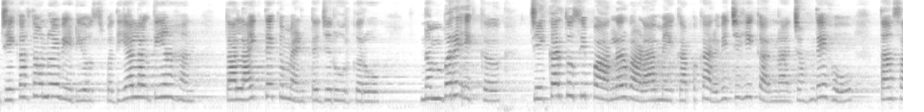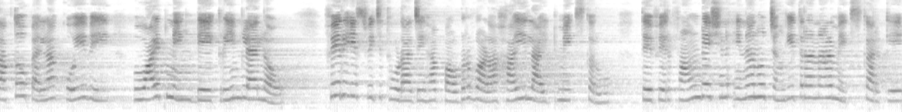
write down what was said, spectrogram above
ਜੇਕਰ ਤੁਹਾਨੂੰ ਇਹ ਵੀਡੀਓਜ਼ ਵਧੀਆ ਲੱਗਦੀਆਂ ਹਨ, ਤਾਂ ਲਾਈਕ ਤੇ ਕਮੈਂਟ ਜ਼ਰੂਰ ਕਰੋ। ਨੰਬਰ 1 ਜੇਕਰ ਤੁਸੀਂ ਪਾਰਲਰ ਵਾਲਾ ਮੇਕਅਪ ਘਰ ਵਿੱਚ ਹੀ ਕਰਨਾ ਚਾਹੁੰਦੇ ਹੋ, ਤਾਂ ਸਭ ਤੋਂ ਪਹਿਲਾਂ ਕੋਈ ਵੀ ਵਾਈਟਨਿੰਗ ਡੇ ਕਰੀਮ ਲੈ ਲਓ। ਫਿਰ ਇਸ ਵਿੱਚ ਥੋੜਾ ਜਿਹਾ ਪਾਊਡਰ ਵਾਲਾ ਹਾਈਲਾਈਟ ਮਿਕਸ ਕਰੋ। ਤੇ ਫਿਰ ਫਾਊਂਡੇਸ਼ਨ ਇਹਨਾਂ ਨੂੰ ਚੰਗੀ ਤਰ੍ਹਾਂ ਨਾਲ ਮਿਕਸ ਕਰਕੇ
